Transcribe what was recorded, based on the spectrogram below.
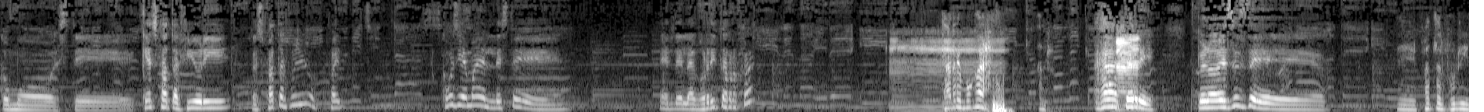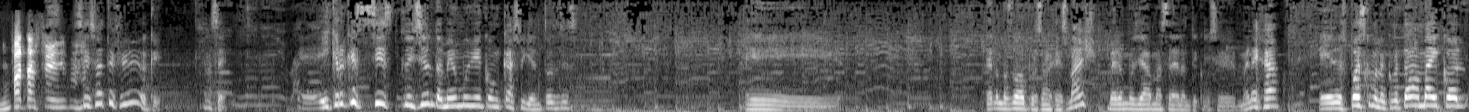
como este, ¿qué es Fatal Fury? ¿Es Fatal Fury o Fi- ¿Cómo se llama el este el de la gorrita roja? Terry Bogard, Ajá, Ah. Terry. Pero ese es de de Fatal Fury, ¿no? Fatal Fury. ¿Sí es Fatal Fury? Ok, no sé. Eh, y creo que sí es- lo hicieron también muy bien con Kazuya, entonces. Eh, tenemos nuevo personaje Smash, veremos ya más adelante cómo se maneja. Eh, después, como le comentaba Michael,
